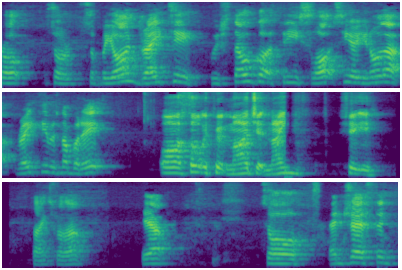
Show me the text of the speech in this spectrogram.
So, so, so beyond Righty, we've still got three slots here. You know that Righty was number eight. Oh, I thought we put Madge at nine. Shaky. Thanks for that. Yeah. So interesting.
